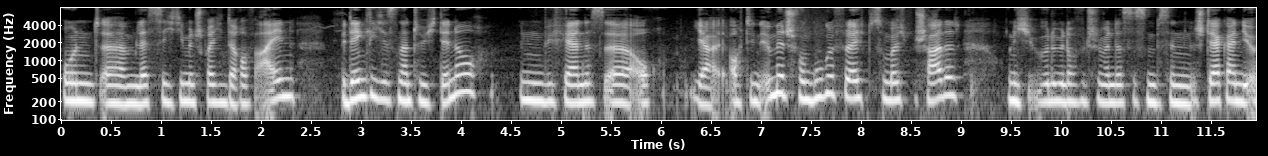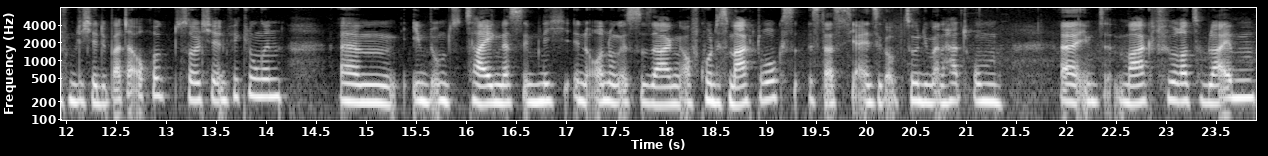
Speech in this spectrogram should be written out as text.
und ähm, lässt sich dementsprechend darauf ein. Bedenklich ist natürlich dennoch, inwiefern es äh, auch ja auch den Image von Google vielleicht zum Beispiel schadet. Und ich würde mir doch wünschen, wenn das ein bisschen stärker in die öffentliche Debatte auch rückt, solche Entwicklungen, ähm, eben um zu zeigen, dass es eben nicht in Ordnung ist zu sagen, aufgrund des Marktdrucks ist das die einzige Option, die man hat, um äh, eben Marktführer zu bleiben,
